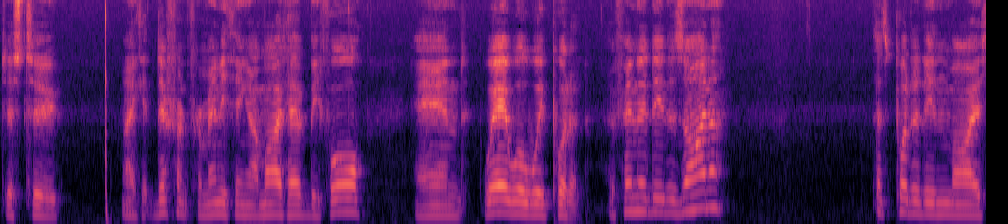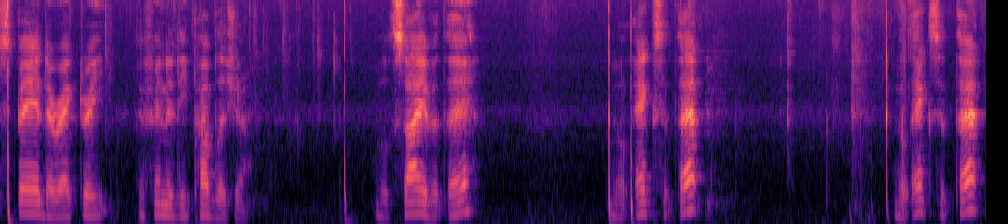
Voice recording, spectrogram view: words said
just to make it different from anything I might have before. And where will we put it? Affinity Designer? Let's put it in my spare directory, Affinity Publisher. We'll save it there. We'll exit that. We'll exit that.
